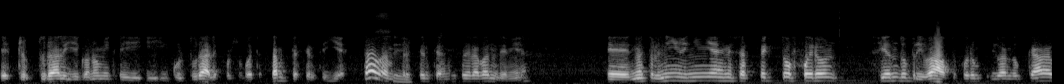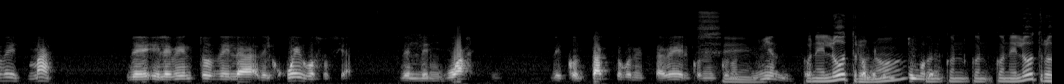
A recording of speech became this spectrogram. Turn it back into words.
estructurales y económicas y, culturales, por supuesto, están presentes y estaban presentes antes de la pandemia, eh, nuestros niños y niñas en ese aspecto fueron siendo privados, se fueron privando cada vez más de elementos de la, del juego social, del lenguaje, del contacto con el saber, con el conocimiento. Con el otro, ¿no? Con, con, con, el otro,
